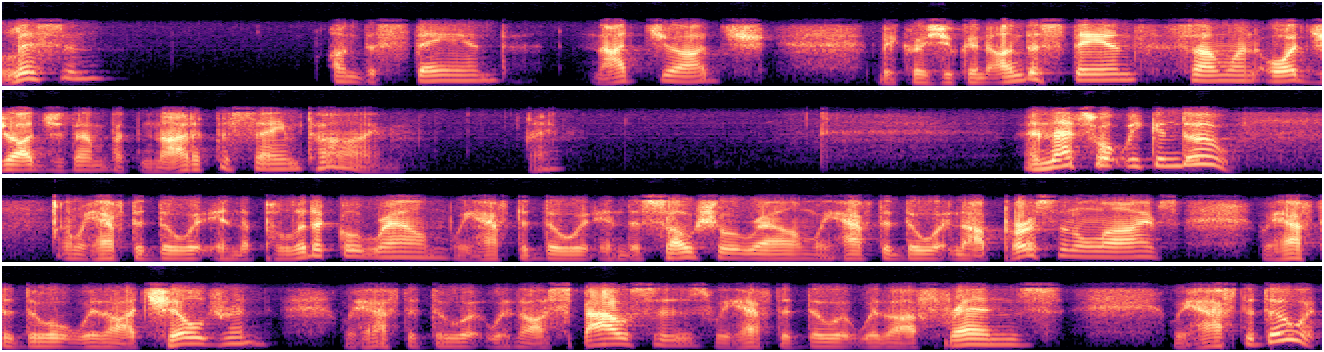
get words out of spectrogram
Listen, understand, not judge, because you can understand someone or judge them, but not at the same time. Right? And that's what we can do. And we have to do it in the political realm. We have to do it in the social realm. We have to do it in our personal lives. We have to do it with our children. We have to do it with our spouses. We have to do it with our friends. We have to do it.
